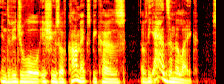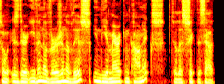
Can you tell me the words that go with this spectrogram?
individual issues of comics because of the ads and the like. So, is there even a version of this in the American comics? So, let's check this out.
